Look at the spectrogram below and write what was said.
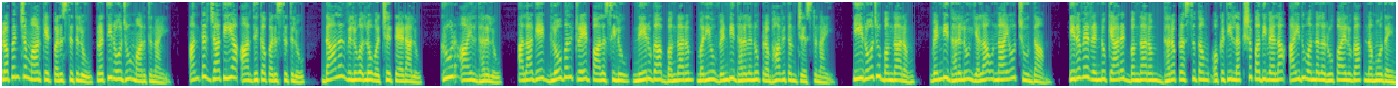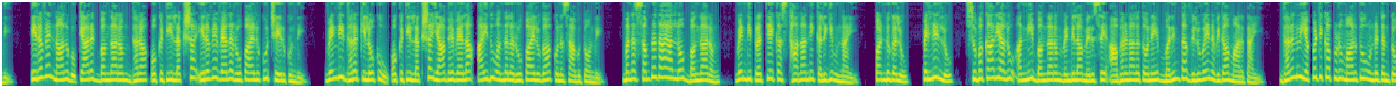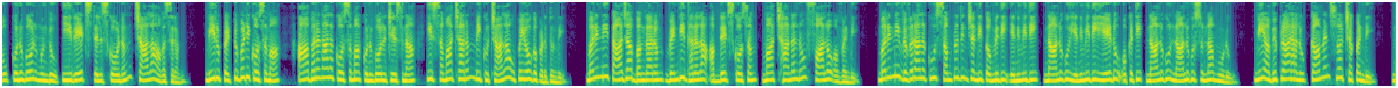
ప్రపంచ మార్కెట్ పరిస్థితులు ప్రతిరోజూ మారుతున్నాయి. అంతర్జాతీయ ఆర్థిక పరిస్థితులు డాలర్ విలువల్లో వచ్చే తేడాలు క్రూడ్ ఆయిల్ ధరలు అలాగే గ్లోబల్ ట్రేడ్ పాలసీలు నేరుగా బంగారం మరియు వెండి ధరలను ప్రభావితం చేస్తున్నాయి. ఈ రోజు బంగారం వెండి ధరలు ఎలా ఉన్నాయో చూద్దాం. ఇరవై రెండు క్యారెట్ బంగారం ధర ప్రస్తుతం ఒకటి లక్ష పది వేల ఐదు వందల రూపాయలుగా నమోదైంది. ఇరవై నాలుగు క్యారెట్ బంగారం ధర ఒకటి లక్ష ఇరవై వేల రూపాయలకు చేరుకుంది. వెండి ధర కిలోకు ఒకటి లక్ష యాభై వేల ఐదు వందల రూపాయలుగా కొనసాగుతోంది. మన సంప్రదాయాల్లో బంగారం వెండి ప్రత్యేక స్థానాన్ని కలిగి ఉన్నాయి. పండుగలు పెళ్ళిళ్ళు శుభకార్యాలు అన్నీ బంగారం వెండిలా మెరిసే ఆభరణాలతోనే మరింత విలువైనవిగా మారతాయి. ధరలు ఎప్పటికప్పుడు మారుతూ ఉండటంతో కొనుగోలు ముందు ఈ రేట్స్ తెలుసుకోవడం చాలా అవసరం. మీరు పెట్టుబడి కోసమా ఆభరణాల కోసమా కొనుగోలు చేసినా ఈ సమాచారం మీకు చాలా ఉపయోగపడుతుంది. మరిన్ని తాజా బంగారం వెండి ధరల అప్డేట్స్ కోసం మా ఛానల్ను ఫాలో అవ్వండి. మరిన్ని వివరాలకు సంప్రదించండి తొమ్మిది ఎనిమిది నాలుగు ఎనిమిది ఏడు ఒకటి నాలుగు నాలుగు సున్నా మూడు. మీ అభిప్రాయాలు కామెంట్స్లో చెప్పండి.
